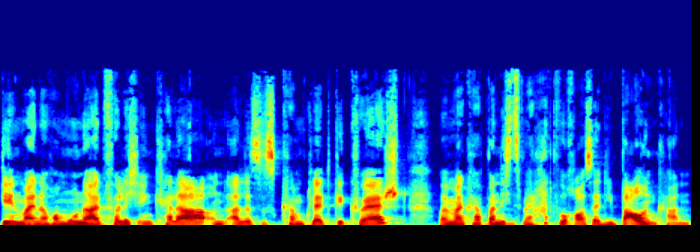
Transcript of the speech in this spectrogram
gehen meine Hormone halt völlig in den Keller und alles ist komplett gecrashed, weil mein Körper nichts mehr hat, woraus er die bauen kann.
